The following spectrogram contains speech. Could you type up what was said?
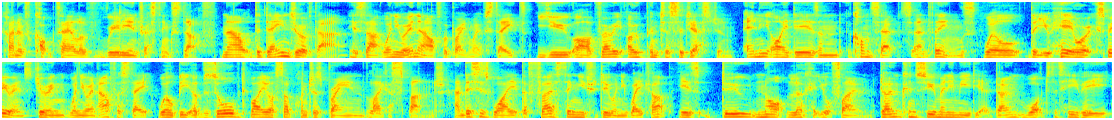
kind of cocktail of really interesting stuff. Now, the danger of that is that when you're in alpha brainwave state, you are very open to suggestion. Any ideas and concepts and things will that you hear or experience during when you're in alpha state will be absorbed by your subconscious brain like a sponge. And this is why the first thing you should do when you wake up is do not look at your phone. Don't consume any media. Don't watch the TV.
